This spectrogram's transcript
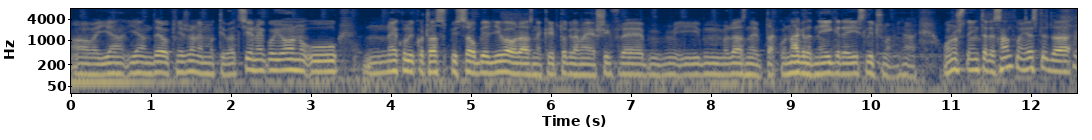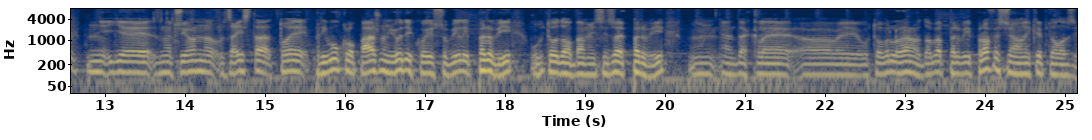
ovaj, jedan, jedan deo književne motivacije, nego i on u nekoliko časopisa objavljivao razne kriptograme, šifre i razne tako nagradne igre i slično. Ono što je interesantno jeste da je, znači on zaista, to je privuklo pažnju ljudi koji su bili prvi u to doba, mislim zove prvi, dakle ovaj, u to vrlo rano doba prvi profesionalni kriptolozi.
